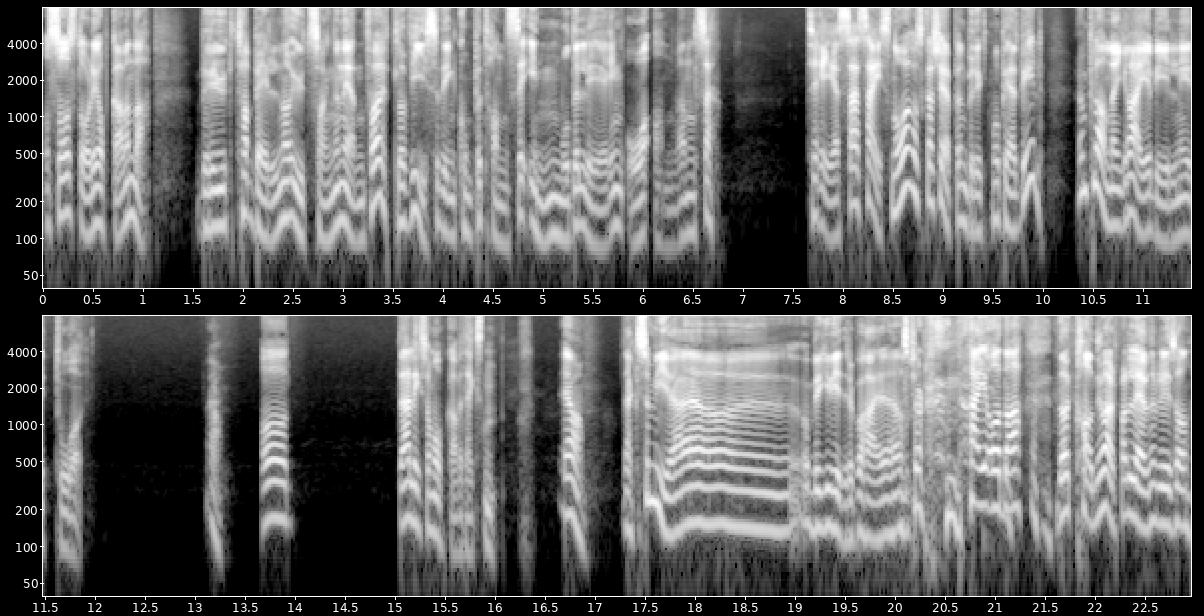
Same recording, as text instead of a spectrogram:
Og så står det i oppgaven, da. Bruk tabellen og utsagnene nedenfor til å vise din kompetanse innen modellering og anvendelse. Therese er 16 år og skal kjøpe en brukt mopedbil. Hun planlegger å eie bilen i to år. Ja. Og det er liksom oppgaveteksten. Ja. Det er ikke så mye øh, å bygge videre på her, Asbjørn. Nei, og da, da kan jo i hvert fall elevene bli sånn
